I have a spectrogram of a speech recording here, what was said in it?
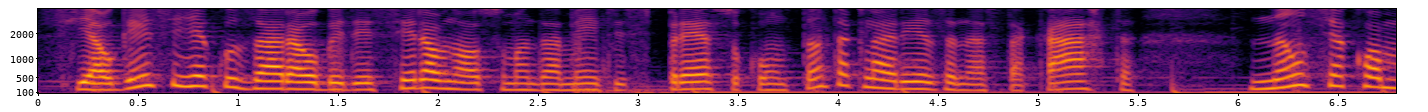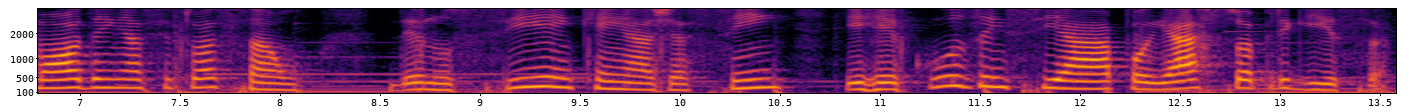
Se alguém se recusar a obedecer ao nosso mandamento expresso com tanta clareza nesta carta, não se acomodem à situação, denunciem quem age assim e recusem-se a apoiar sua preguiça.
